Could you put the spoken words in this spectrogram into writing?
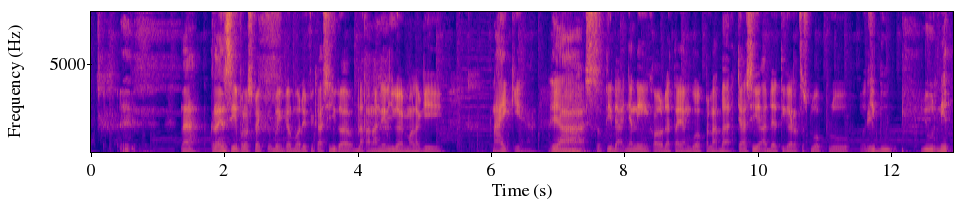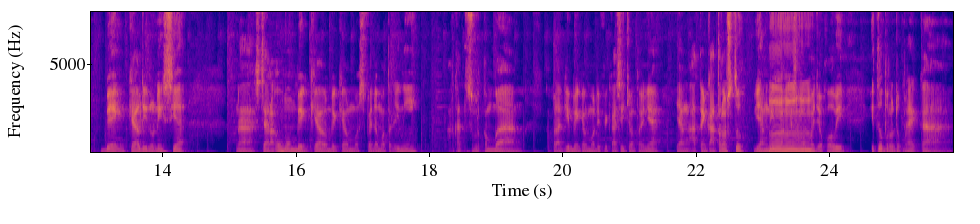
nah, keren sih prospek bengkel modifikasi juga belakangan ini juga emang lagi naik ya. Iya. Nah, setidaknya nih kalau data yang gue pernah baca sih ada 320 ribu unit bengkel di Indonesia. Nah, secara umum bengkel-bengkel sepeda motor ini akan terus berkembang. Apalagi bengkel modifikasi contohnya yang Ateng Katros tuh yang dipakai sama Pak Jokowi itu produk mereka.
